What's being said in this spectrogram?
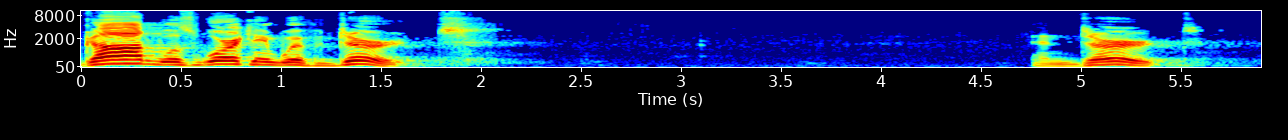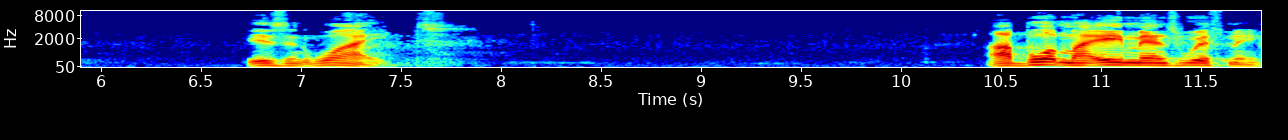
God was working with dirt, and dirt isn't white. I brought my amens with me.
